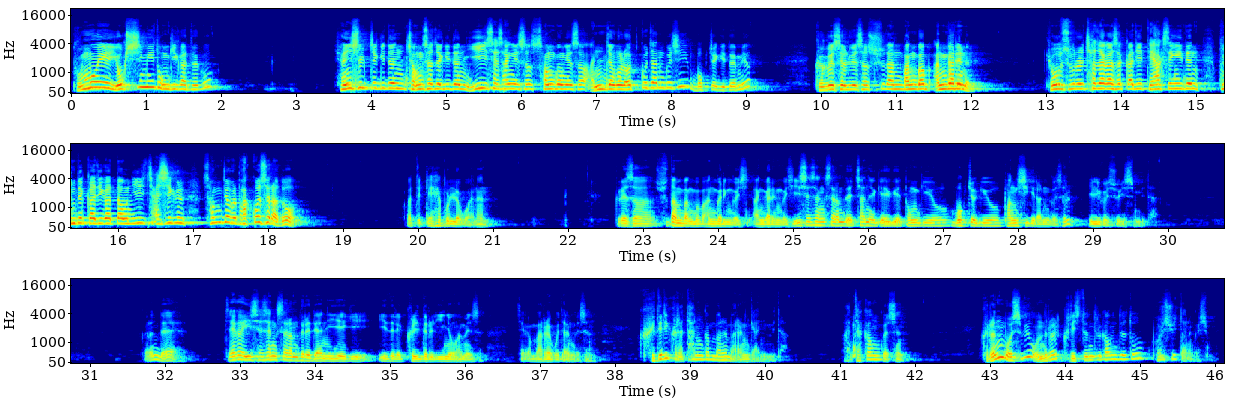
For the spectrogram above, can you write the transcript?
부모의 욕심이 동기가 되고 현실적이든 정서적이든 이 세상에서 성공해서 안정을 얻고자 하는 것이 목적이 되며 그것을 위해서 수단 방법 안 가리는 교수를 찾아가서까지 대학생이 된 군대까지 갔다 온 이 자식을 성적을 바꿔서라도 어떻게 해보려고 하는 그래서 수단 방법 안 가린 것이 안 가리는 것이 이 세상 사람들의 자녀 교육의 동기요 목적이요 방식이라는 것을 읽을 수 있습니다. 그런데 제가 이 세상 사람들에 대한 이 얘기 이들의 글들을 인용하면서 제가 말하고자 하는 것은 그들이 그렇다는 것만을 말하는 게 아닙니다. 안타까운 것은 그런 모습이 오늘날 그리스도인들 가운데도 볼 수 있다는 것입니다.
